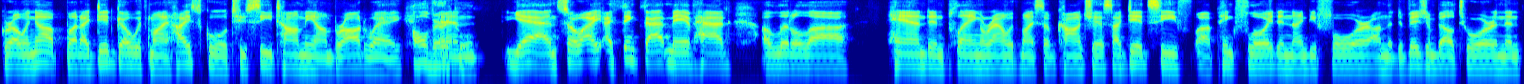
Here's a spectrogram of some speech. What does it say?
growing up, but I did go with my high school to see Tommy on Broadway. Oh, very and, cool. Yeah, and so I, I think that may have had a little uh, hand in playing around with my subconscious. I did see uh, Pink Floyd in '94 on the Division Bell tour, and then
